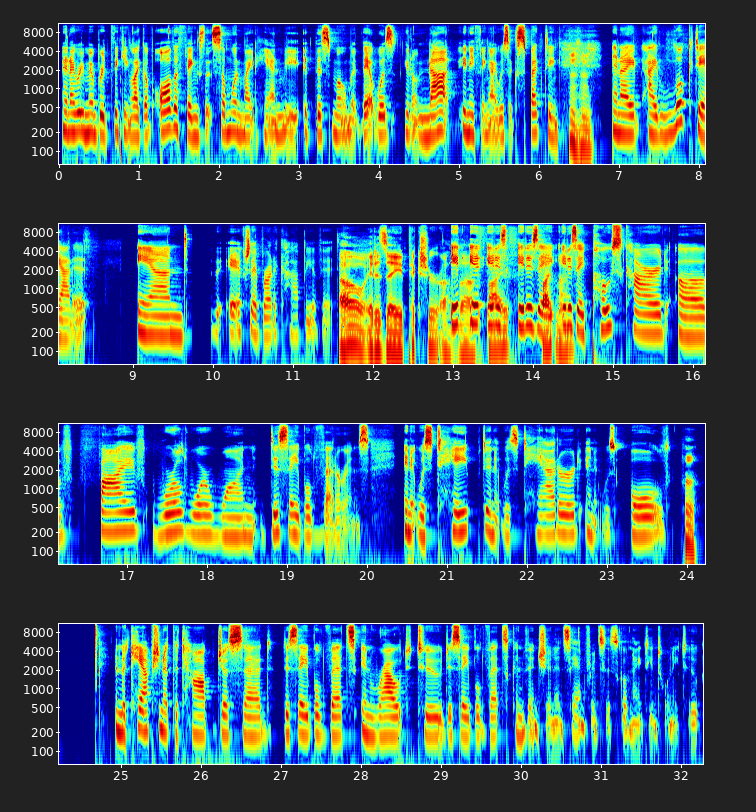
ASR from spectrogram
And I remembered thinking, like, of all the things that someone might hand me at this moment, that was, you know, not anything I was expecting. Mhm. And I, I looked at it, and actually, I brought a copy of it. Oh, it is a picture of It, uh, it, it is five- it is a men. it is a postcard of five World War One disabled veterans, and it was taped and it was tattered and it was old. Huh. And the caption at the top just said "Disabled Vets en route to Disabled Vets Convention in San Francisco, 1922."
